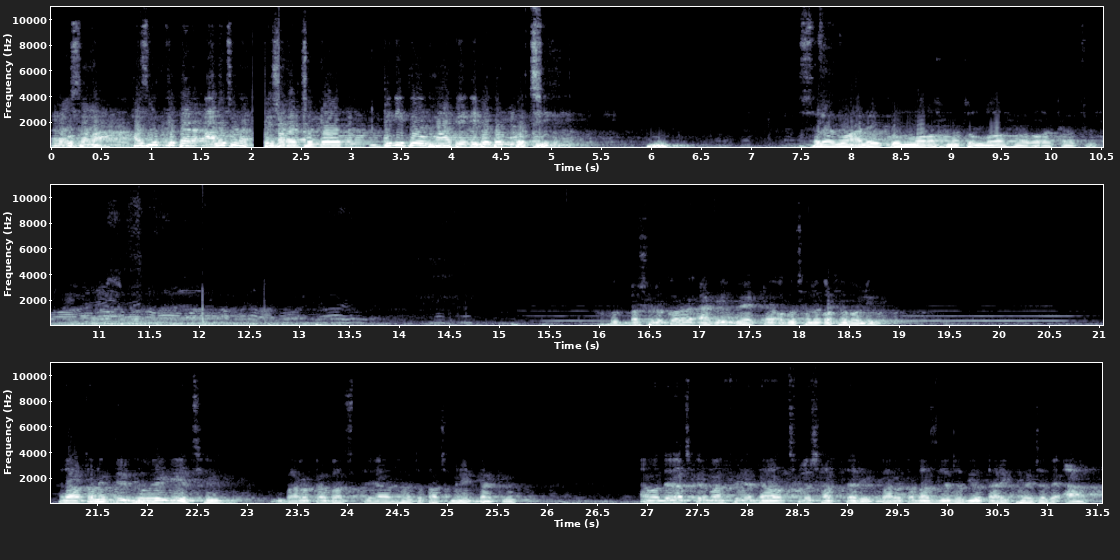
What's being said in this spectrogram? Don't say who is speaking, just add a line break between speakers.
Osama হজরতকে তার আলোচনা পেশ করার জন্য নিবেদন করছি।
আলাইকুম শুরু করার আগে দু একটা অগোছালো কথা বলি। রাত অনেক দীর্ঘ হয়ে গিয়েছে, বারোটা বাজতে আর হয়তো পাঁচ মিনিট বাকি। আমাদের আজকের মাহফিলের দাওয়াত ছিল সাত তারিখ। বারোটা বাজলে যদিও তারিখ হয়ে যাবে আট।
